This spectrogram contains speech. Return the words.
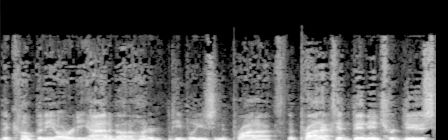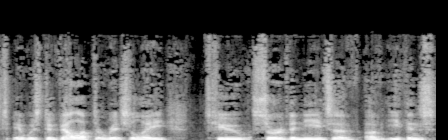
the company already had about 100 people using the product. The product had been introduced, it was developed originally to serve the needs of, of Ethan's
